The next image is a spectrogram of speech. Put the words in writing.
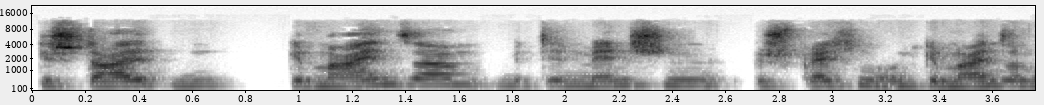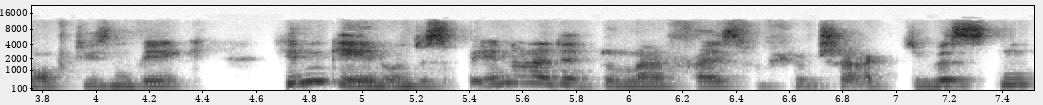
gestalten, gemeinsam mit den Menschen besprechen und gemeinsam auf diesen Weg hingehen. Und es beinhaltet nun mal Fridays for Future Aktivisten,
